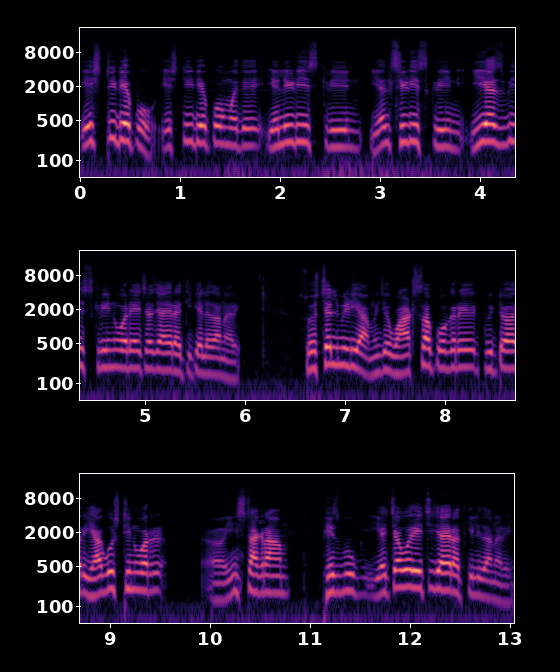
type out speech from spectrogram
S T depot S T डेपोमध्ये L E D screen L C D screen E S B स्क्रीनवर याच्या जाहिराती केल्या जाणार आहे. सोशल मीडिया म्हणजे व्हॉट्सअप वगैरे ट्विटर ह्या गोष्टींवर इंस्टाग्राम फेसबुक याच्यावर याची जाहिरात केली जाणार आहे.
